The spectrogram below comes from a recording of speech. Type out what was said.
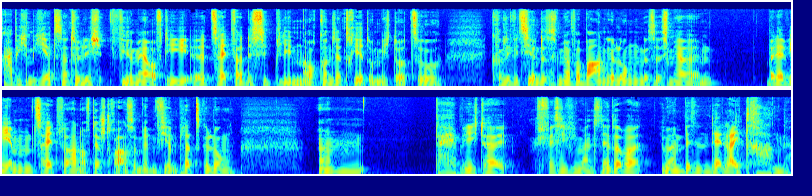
habe ich mich jetzt natürlich viel mehr auf die äh, Zeitfahrdisziplinen auch konzentriert, um mich dort zu qualifizieren. Das ist mir auf der Bahn gelungen, das ist mir im, bei der WM im Zeitfahren auf der Straße mit dem vierten Platz gelungen. Ähm, daher bin ich da ich weiß nicht, wie man es nennt, aber immer ein bisschen der Leidtragende.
